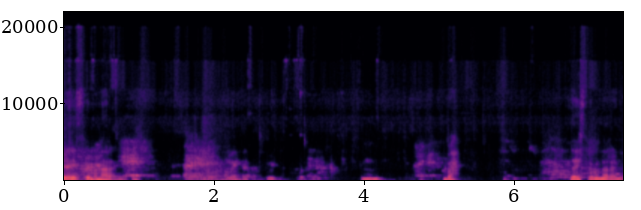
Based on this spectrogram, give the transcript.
జై శ్రీమన్నారాయణ ఉమ్. బా జై శ్రీమన్నారాయణ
